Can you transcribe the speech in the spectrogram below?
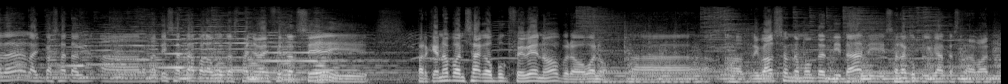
vegada, l'any passat a la mateixa etapa la Volta a Espanya vaig fer tercer i per què no pensar que ho puc fer bé, no? Però bueno, eh, els rivals són de molta entitat i serà complicat estar davant.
